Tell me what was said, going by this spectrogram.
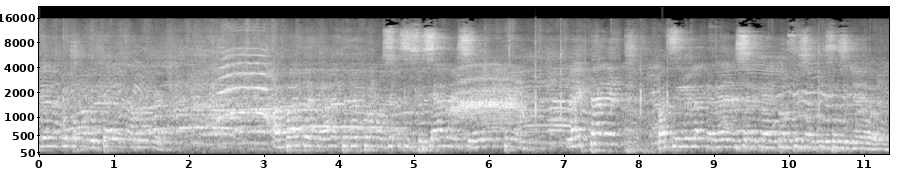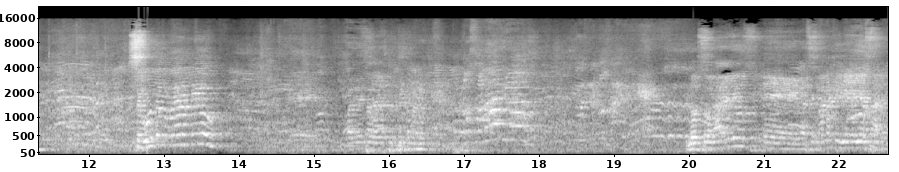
tienen mucho para ustedes, cabrones. Aparte de que van a tener promociones especiales y Light Talent va a seguir la carrera de cerca de todos estos artistas el día. Segundo lugar, amigo. ¿Cuál es ahora? Platícame. Los horarios, eh, la semana que viene ya salen.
